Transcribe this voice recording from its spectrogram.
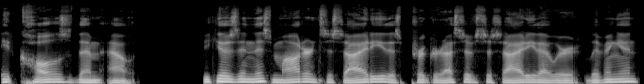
it calls them out. Because in this modern society, this progressive society that we're living in,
